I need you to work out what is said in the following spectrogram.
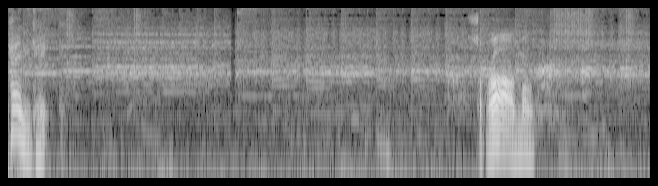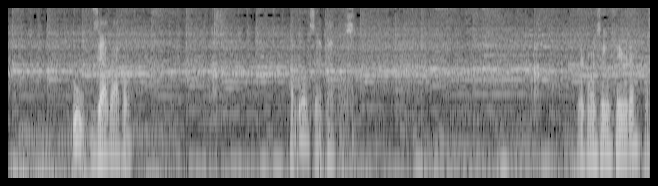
Pancake. Surprise, mode. Ooh, Zap Apple. I love Zap Apples. They're my second favorite apple.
